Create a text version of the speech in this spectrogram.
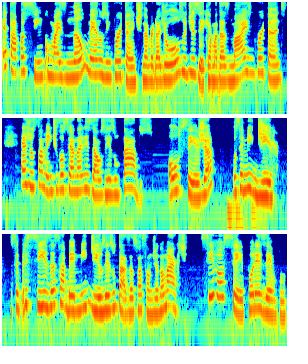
etapa 5, mas não menos importante, na verdade eu ouso dizer que é uma das mais importantes, é justamente você analisar os resultados. Ou seja, você medir. Você precisa saber medir os resultados da sua ação de endomarketing. Se você, por exemplo,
